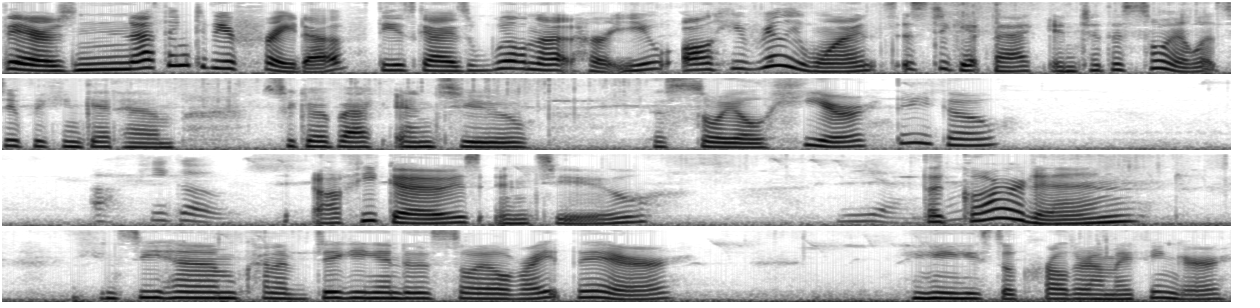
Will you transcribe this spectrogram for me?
there's nothing to be afraid of. These guys will not hurt you. All he really wants is to get back into the soil. Let's see if we can get him to go back into the soil here. There you go. Off he goes. Off he goes into Yeah. the garden. You can see him kind of digging into the soil right there. He's still curled around my finger.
